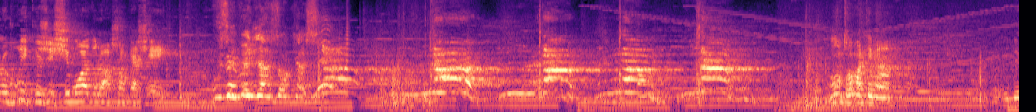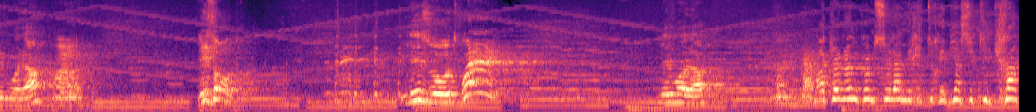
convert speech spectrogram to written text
le bruit que j'ai chez moi de l'argent caché Vous avez de l'argent caché Non Non Non Non Montre-moi tes mains. Et les voilà. Hein Les autres Les autres, Oui les voilà. Ah, qu'un homme comme cela mériterait bien ce qu'il craint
